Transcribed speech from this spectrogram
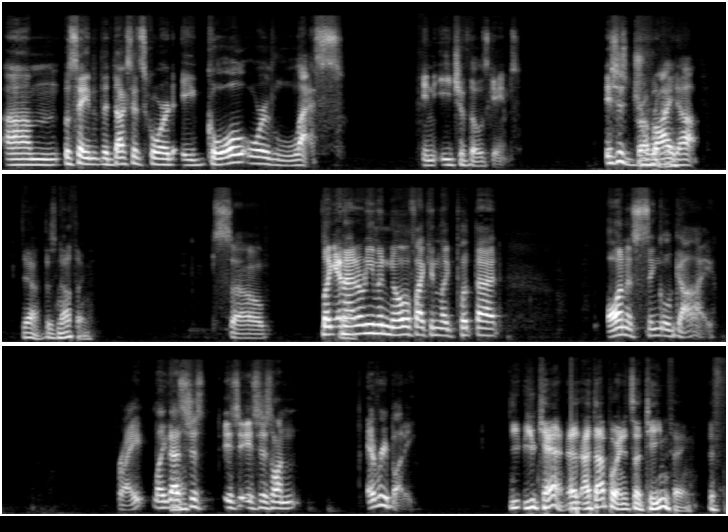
Um was saying that the Ducks had scored a goal or less in each of those games. It's just Probably. dried up. Yeah, there's nothing. So, like, and Yeah. I don't even know if I can like put that on a single guy, right? Like, that's just it's it's just on everybody. You, you can't. At, at that point, it's a team thing. If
